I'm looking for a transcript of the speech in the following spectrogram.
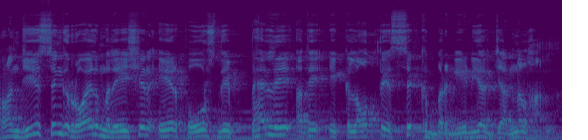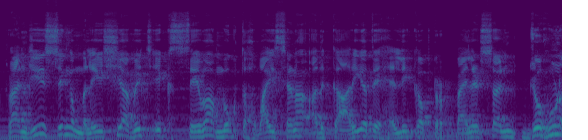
Ranjit Singh Royal Malaysian Air Force ਦੇ ਪਹਿਲੇ ਅਤੇ ਇਕਲੌਤੇ ਸਿੱਖ ਬ੍ਰਿਗੇਡੀਅਰ ਜਨਰਲ ਹਨ। ਰਣਜੀਤ ਸਿੰਘ ਮਲੇਸ਼ੀਆ ਵਿੱਚ ਇੱਕ ਸੇਵਾ ਮੁਕਤ ਹਵਾਈ ਸੈਨਾ ਅਧਿਕਾਰੀ ਅਤੇ ਹੈਲੀਕਾਪਟਰ ਪਾਇਲਟ ਸਨ ਜੋ ਹੁਣ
